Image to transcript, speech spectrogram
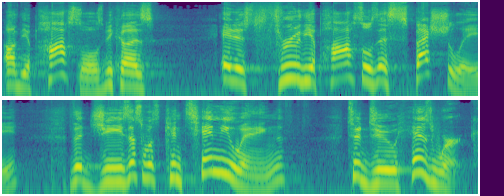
of the Apostles because it is through the apostles, especially, that Jesus was continuing to do his work.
